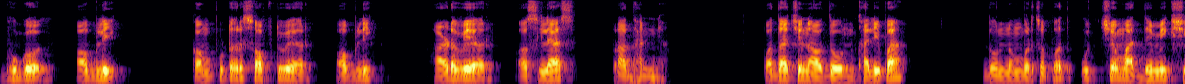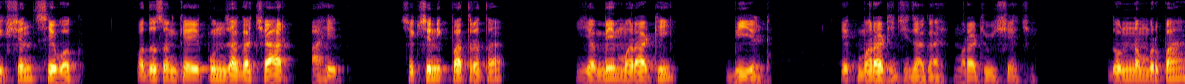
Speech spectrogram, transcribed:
भूगोल oblique computer software oblique hardware असल्यास प्राधान्य. पदाचे नाव दोन. खाली पहा. दोन नंबरचं पद उच्च माध्यमिक शिक्षण सेवक. पदसंख्या एकूण जागा चार आहेत. शैक्षणिक पात्रता M A Marathi B Ed. एक मराठीची जागा आहे मराठी विषयाची. दोन नंबर पहा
